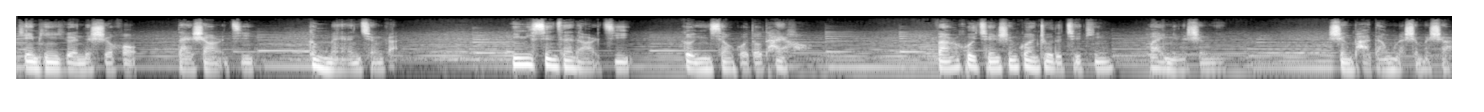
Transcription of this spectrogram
偏偏一个人的时候，戴上耳机更没安全感，因为现在的耳机隔音效果都太好，反而会全神贯注的去听外面的声音，生怕耽误了什么事儿。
